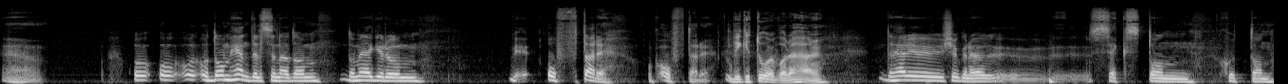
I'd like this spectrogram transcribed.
Eh, och, och, och de händelserna de, de äger rum oftare och oftare. Vilket år var det här? Det här är 2016, 17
